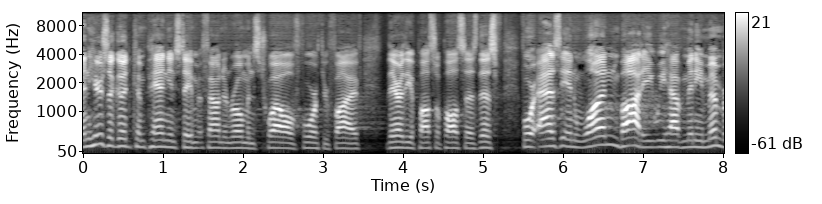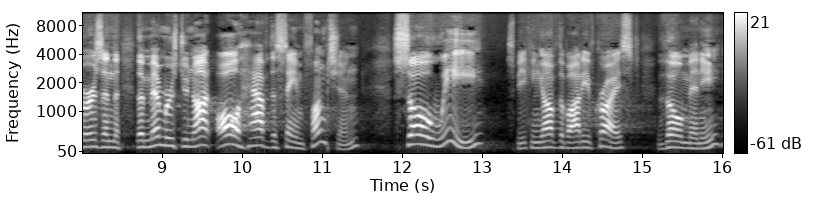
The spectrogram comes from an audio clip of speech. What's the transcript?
And here's a good companion statement found in Romans 12, 4 through 5. There, the Apostle Paul says this For as in one body we have many members, and the, the members do not all have the same function, so we, speaking of the body of Christ, though many,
